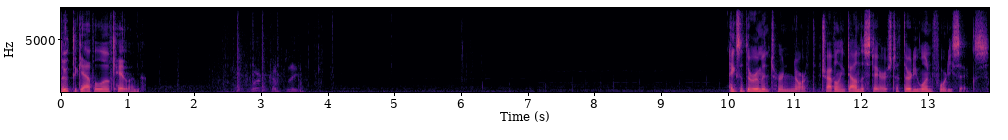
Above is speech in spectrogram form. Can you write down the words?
Loot the Gavel of K'alen. Exit the room and turn north, traveling down the stairs to 3146.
